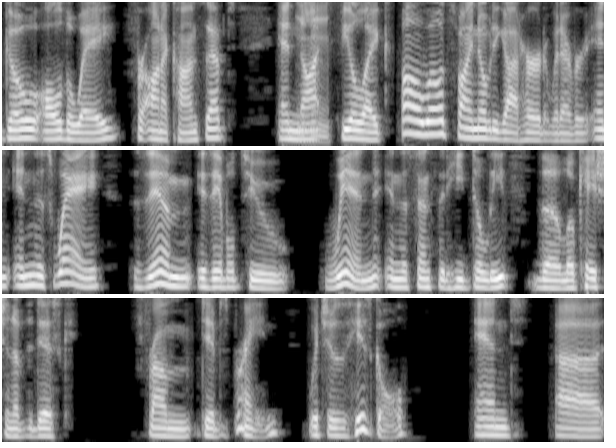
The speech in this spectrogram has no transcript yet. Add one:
go all the way for on a concept and not Mhm. feel like, oh well, it's fine, nobody got hurt or whatever. And in this way, Zim is able to win in the sense that he deletes the location of the disc from Dib's brain, which is his goal, and uh,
